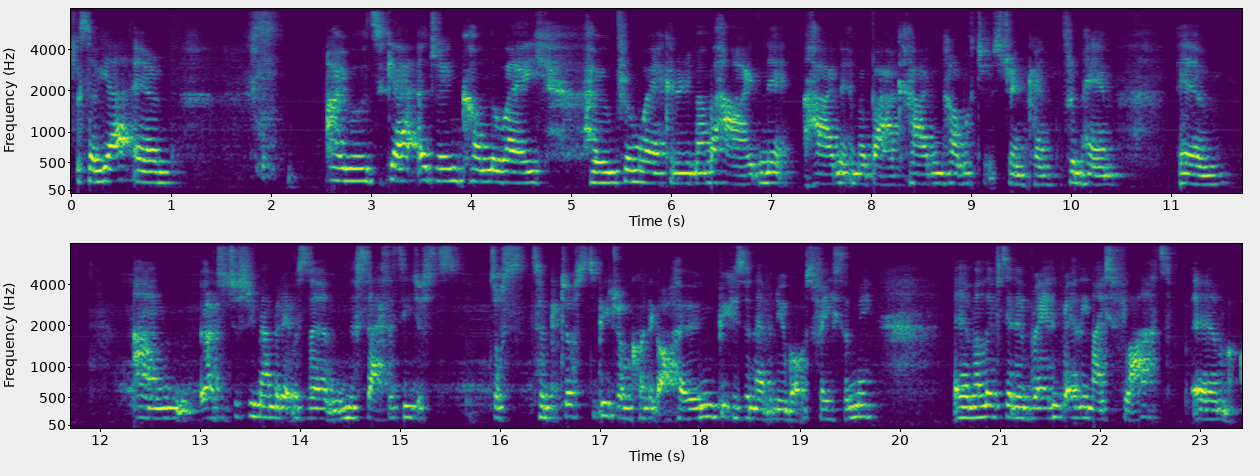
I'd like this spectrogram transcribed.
so, yeah, um, I would get a drink on the way home from work, and I remember hiding it, hiding it in my bag, hiding how much I was drinking from him. Um, and I just remembered it was a necessity just just to just to be drunk when I got home because I never knew what was facing me. Um, I lived in a really really nice flat um,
